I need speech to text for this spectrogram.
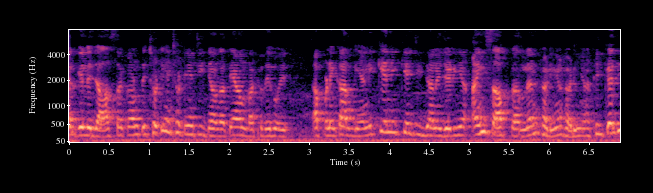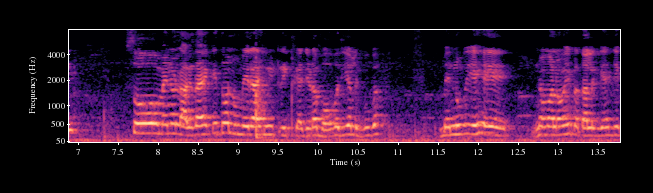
ਅੱਗੇ ਲਿਜਾ ਸਕਣ ਤੇ ਛੋਟੀਆਂ ਛੋਟੀਆਂ ਚੀਜ਼ਾਂ ਦਾ ਧਿਆਨ ਰੱਖਦੇ ਹੋਏ ਆਪਣੇ ਘਰ ਦੀਆਂ ਨਿੱਕੀਆਂ ਨਿੱਕੀਆਂ ਚੀਜ਼ਾਂ ਨੇ ਜਿਹੜੀਆਂ ਐਂ ਸਾਫ਼ ਕਰ ਲੈਣ ਖੜੀਆਂ ਖੜੀਆਂ ਠੀਕ ਹੈ ਜੀ ਸੋ ਮੈਨੂੰ ਲੱਗਦਾ ਹੈ ਕਿ ਤੁਹਾਨੂੰ ਮੇਰਾ ਇਹ ਟ੍ਰਿਕ ਹੈ ਜਿਹੜਾ ਬਹੁਤ ਵਧੀਆ ਲੱਗੂਗਾ ਮੈਨੂੰ ਵੀ ਇਹ ਨਵਾਂ ਨਵਾਂ ਹੀ ਪਤਾ ਲੱਗਿਆ ਜੇ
